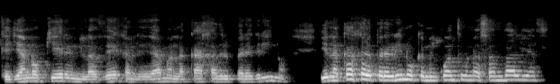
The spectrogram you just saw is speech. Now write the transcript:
que ya no quieren, las dejan, le llaman la caja del peregrino. Y en la caja del peregrino que me encuentro unas sandalias.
